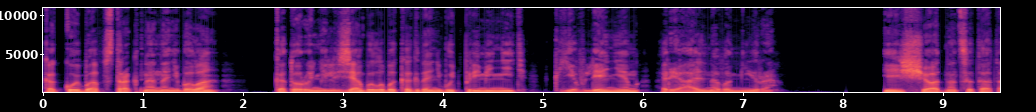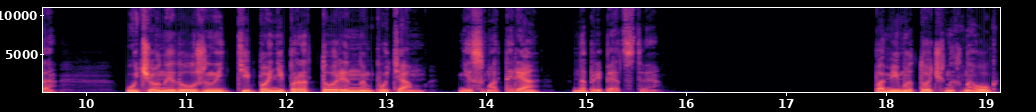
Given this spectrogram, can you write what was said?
какой бы абстрактной она ни была, которую нельзя было бы когда-нибудь применить к явлениям реального мира. И еще одна цитата. «Ученый должен идти по непроторенным путям, несмотря на препятствия». Помимо точных наук,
